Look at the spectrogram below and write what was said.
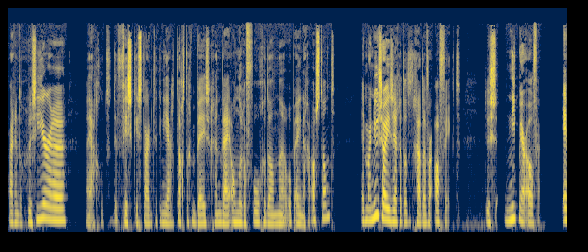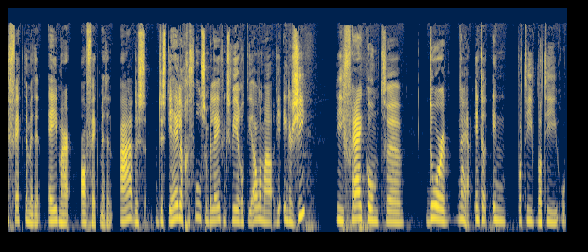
waarin dat plezier. eh, nou ja, goed, de Fisk is daar natuurlijk in de jaren tachtig mee bezig en wij anderen volgen dan eh, op enige afstand. En, maar nu zou je zeggen dat het gaat over affect. Dus niet meer over effecten met een E, maar affect met een A. Dus, dus die hele gevoels- en belevingswereld, die allemaal, die energie die vrijkomt eh, door, nou ja, in, in wat die, wat die, op,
